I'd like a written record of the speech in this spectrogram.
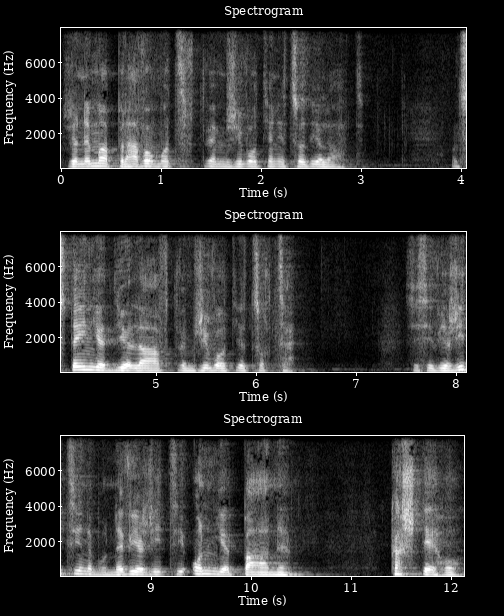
že nemá pravomoc v tvém životě něco dělat. On stejně dělá v tvém životě, co chce. Jsi si věřící nebo nevěřící, on je pánem každého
